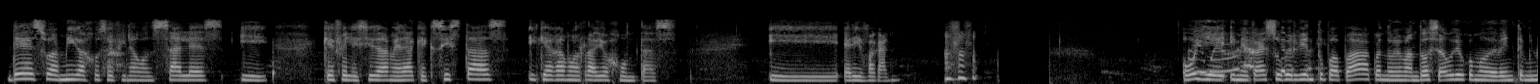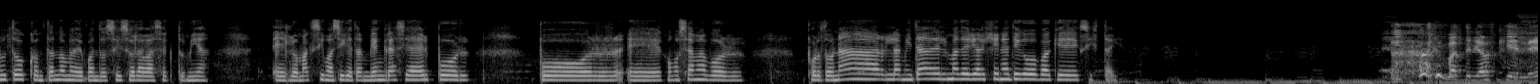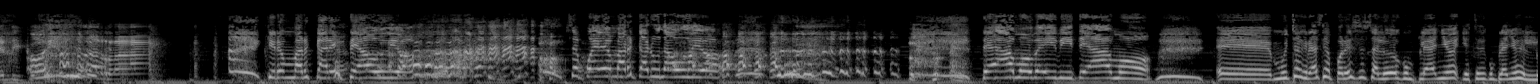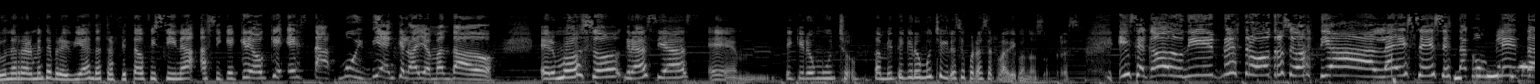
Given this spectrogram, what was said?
de su amiga Josefina González y qué felicidad me da que existas y que hagamos radio juntas. Y eres bacán. Oye, y me cae súper bien tu papá cuando me mandó ese audio como de 20 minutos contándome de cuando se hizo la vasectomía. Es lo máximo, así que también gracias a él por, por, eh, ¿cómo se llama? Por, por donar la mitad del material genético para que existáis. Material genético. Ay. Quiero marcar este audio. Se puede marcar un audio. te amo, baby, te amo. Eh, muchas gracias por ese saludo de cumpleaños. Yo estoy de cumpleaños el lunes realmente, pero hoy día es nuestra fiesta de oficina, así que creo que está muy bien que lo hayan mandado. Hermoso, gracias. Eh, te quiero mucho. También te quiero mucho y gracias por hacer radio con nosotras. Y se acaba de unir nuestro otro Sebastián. La SS está completa.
